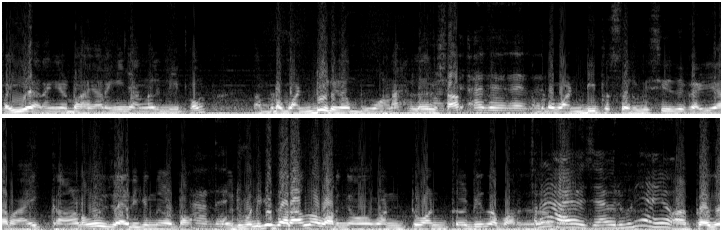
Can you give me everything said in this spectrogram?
പയ്യെ ഇറങ്ങി കേട്ടോ. ഇറങ്ങി ഞങ്ങൾ ഇനിയിപ്പം നമ്മുടെ വണ്ടി എടുക്കാൻ പോവാണ്. അല്ലേ നിഷാ? നമ്മുടെ വണ്ടി ഇപ്പൊ സർവീസ് ചെയ്ത് കഴിയാറായി കാണുമോ വിചാരിക്കുന്നു കേട്ടോ. ഒരു മണിക്ക് തരാമെന്നാ പറഞ്ഞു വൺ ടു വൺ തേർട്ടി എന്നാ ആയോ അപ്പൊ അത്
